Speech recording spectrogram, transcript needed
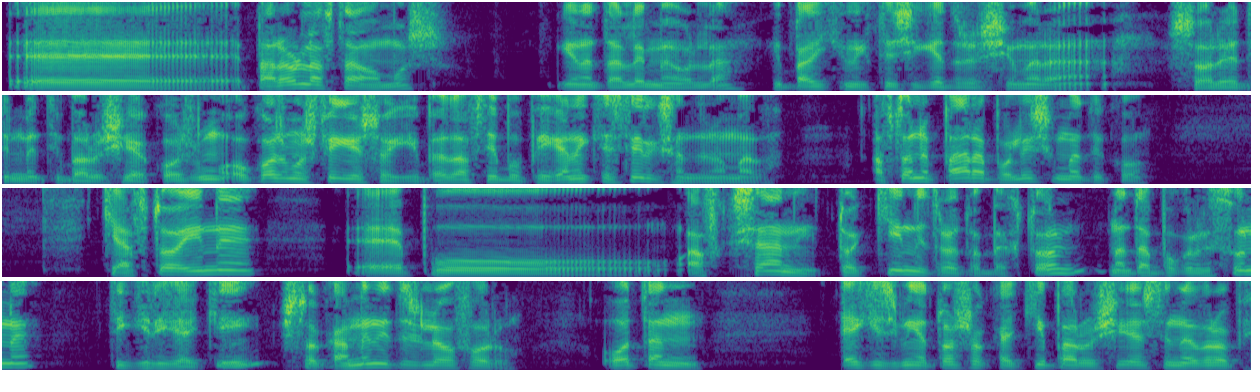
ε, Παρ' όλα αυτά όμως, για να τα λέμε όλα, υπάρχει και ανοιχτή συγκέντρωση σήμερα στο Ρέντι με την παρουσία κόσμου. Ο κόσμος πήγε στο γήπεδο, αυτοί που πήγανε και στήριξαν την ομάδα. Αυτό είναι πάρα πολύ σημαντικό. Και αυτό είναι ε, που αυξάνει το κίνητρο των παιχτών να ανταποκριθούν την Κυριακή στο καμίνι της Λεωφόρου. Όταν έχεις μια τόσο κακή παρουσία στην Ευρώπη.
